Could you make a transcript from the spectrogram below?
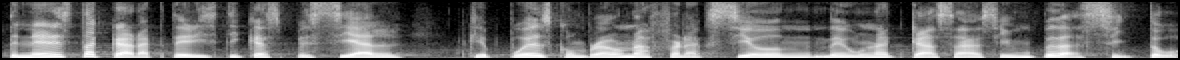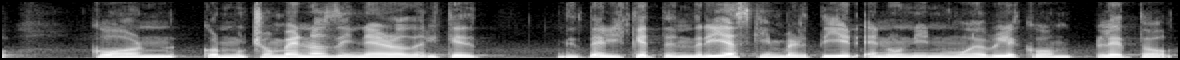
tener esta característica especial, que puedes comprar una fracción de una casa, así un pedacito, con, con mucho menos dinero del que, del que tendrías que invertir en un inmueble completo,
